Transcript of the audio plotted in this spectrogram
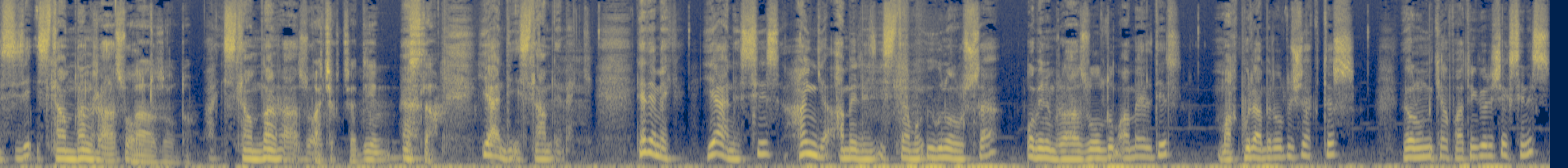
size İslam'dan razı oldum. Razı oldum. Ha, İslam'dan razı oldum. Açıkça din Heh. İslam. Yani İslam demek. Ne demek? Yani siz hangi ameliniz İslam'a uygun olursa o benim razı olduğum ameldir. Makbul amel olacaktır. Ve onun mükafatını göreceksiniz.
